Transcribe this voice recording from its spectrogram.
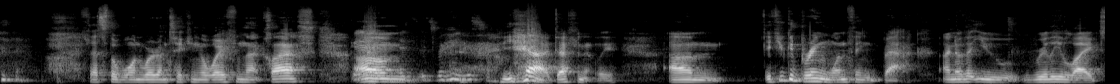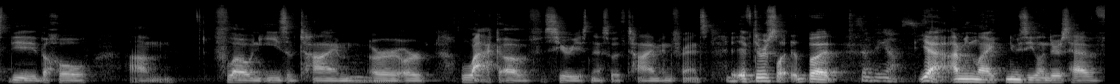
That's the one word I'm taking away from that class. Good. Um, it's, it's very useful. Yeah, definitely. Um, if you could bring one thing back, I know that you really liked the the whole um, flow and ease of time, Mm. or, or lack of seriousness with time in France. If there's, but Something else. yeah, I mean, like New Zealanders have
